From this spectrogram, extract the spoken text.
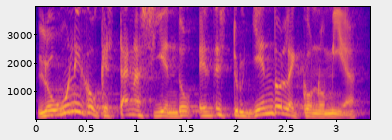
lo único que están haciendo es destruyendo la economía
